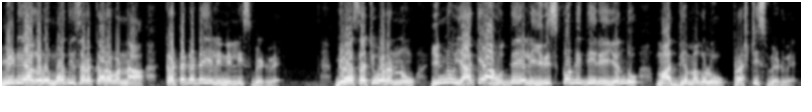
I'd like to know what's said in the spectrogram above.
ಮೀಡಿಯಾಗಳು ಮೋದಿ ಸರ್ಕಾರವನ್ನ ಕಟಕಟೆಯಲ್ಲಿ ನಿಲ್ಲಿಸಬೇಡವೆ. ಗೃಹ ಸಚಿವರನ್ನು ಇನ್ನೂ ಯಾಕೆ ಆ ಹುದ್ದೆಯಲ್ಲಿ ಇರಿಸಿಕೊಂಡಿದ್ದೀರಿ ಎಂದು ಮಾಧ್ಯಮಗಳು ಪ್ರಶ್ನಿಸಬೇಡ್ವೆ.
